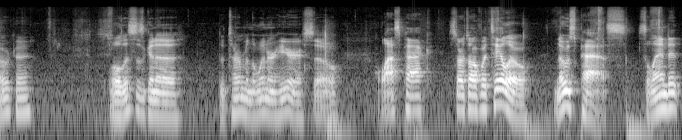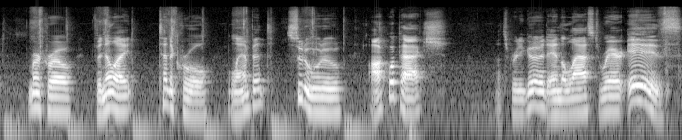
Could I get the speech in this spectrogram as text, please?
Okay. Well, this is gonna determine the winner here. So, last pack starts off with Talo, Nose Pass, Salandit, Murkrow, Vanillite, Tentacruel, Lampent, Sudowoodo, Aqua Patch. That's pretty good. And the last rare is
